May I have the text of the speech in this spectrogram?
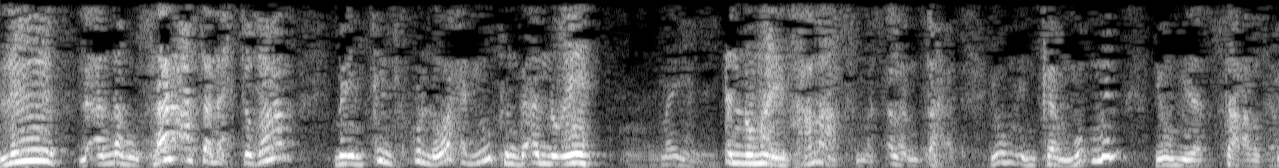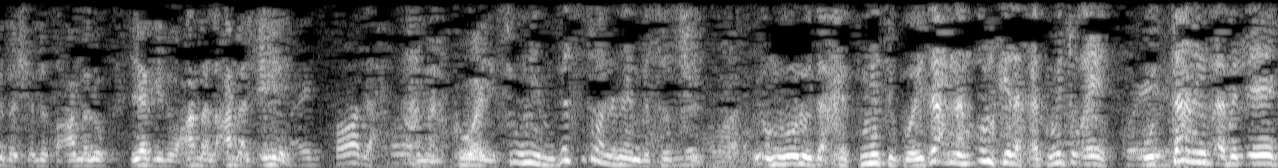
ليه؟ لأنه ساعه الاحتضار ما يمكنش كل واحد يمكن بأنه إيه؟ إنه ميت. خلاص المسألة انتهت. يوم إن كان مؤمن يوم يستعرض كده شريط عمله يجد عمل عمل إيه؟ صالح. عمل كويس. يقوم ينبسط ولا ما ينبسطش؟ يقوم يقولوا ده ختمته كويسة. إحنا نقول كده ختمته إيه؟ والثاني يبقى بالإيه؟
